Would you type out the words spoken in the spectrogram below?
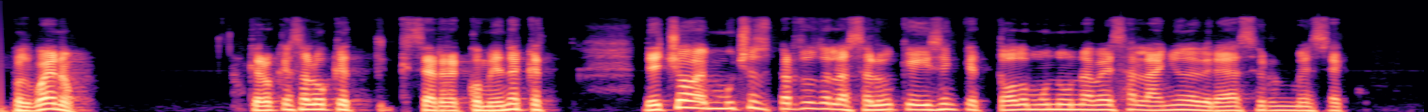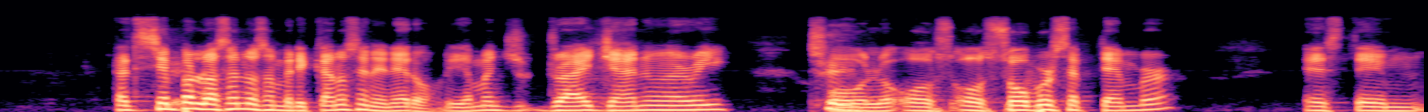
pues bueno, creo que es algo que, se recomienda que, de hecho, hay muchos expertos de la salud que dicen que todo mundo una vez al año debería hacer un mes seco. Casi siempre lo hacen los americanos en enero, le llaman Dry January o, o, Sober September. Este,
